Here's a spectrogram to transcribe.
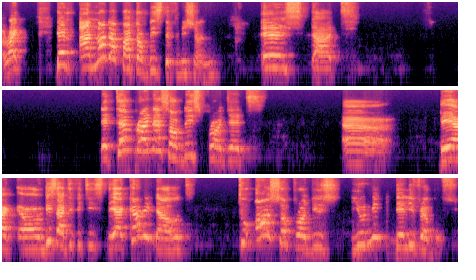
All right. Then another part of this definition is that the temporariness of these projects uh, they are uh, these activities they are carried out to also produce unique deliverables,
